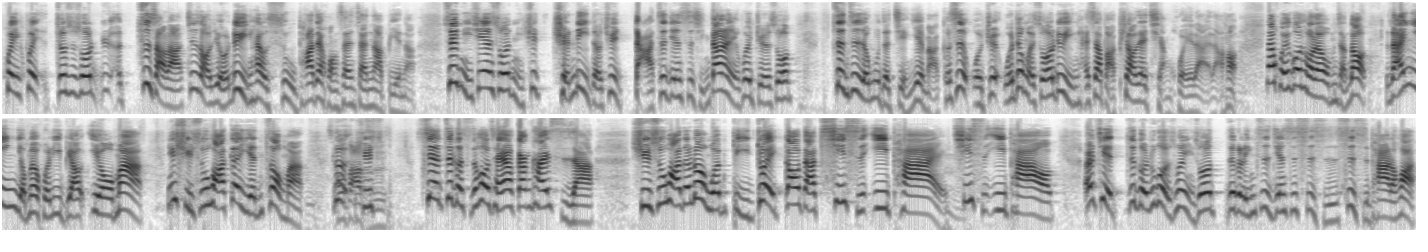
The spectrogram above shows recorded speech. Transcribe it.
会会就是说至少啦，至少有绿营还有十五趴在黄珊珊那边啊。所以你现在说你去全力的去打这件事情，当然也会觉得说。政治人物的检验嘛，可是我觉得我认为说绿营还是要把票再抢回来了哈。那回过头来，我们讲到蓝营有没有回力标？有嘛？你许淑华更严重嘛？许现在这个时候才要刚开始啊。许淑华的论文比对高达七十一趴，哎，七十一趴哦。而且这个如果说你说这个林志坚是四十四十趴的话。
